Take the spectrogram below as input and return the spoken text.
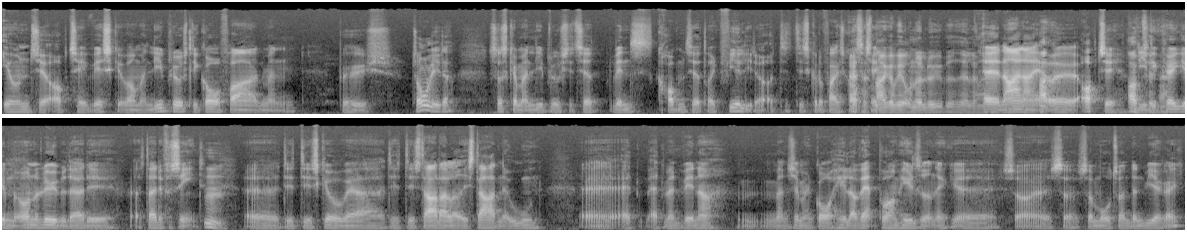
evne til at optage væske, hvor man lige pludselig går fra, at man behøves 2 liter, så skal man lige pludselig til at vende kroppen til at drikke 4 liter, og det, det skal du faktisk Altså optage. snakker vi under løbet? Eller? Øh, nej, nej, øh, op til, op fordi til, det kan ikke under løbet, der er det, altså, der er det for sent. Mm. Øh, det, det skal jo være, det, det starter allerede i starten af ugen, Øh, at, at man vender, man simpelthen går heller vand på ham hele tiden, ikke? Øh, så, så, så motoren den virker ikke.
